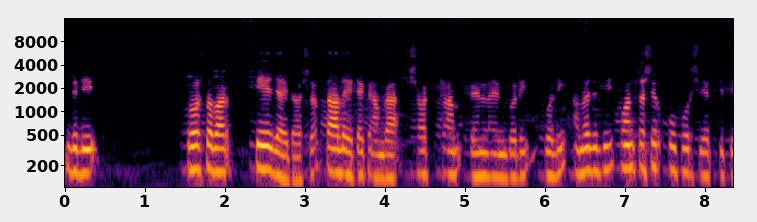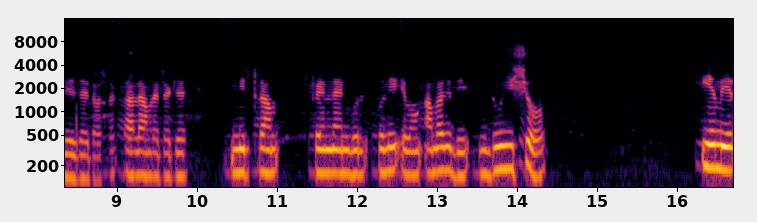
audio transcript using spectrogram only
যদি ক্রস ওভার পেয়ে যায় দর্শক, তাহলে এটাকে আমরা শর্ট টার্ম ট্রেন লাইন বলি বলি। আমরা যদি পঞ্চাশের উপর শেয়ারটি পেয়ে যাই দর্শক, তাহলে আমরা এটাকে মিড টার্ম ট্রেন লাইন বলি এবং আমরা যদি দুইশো ইএম এর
